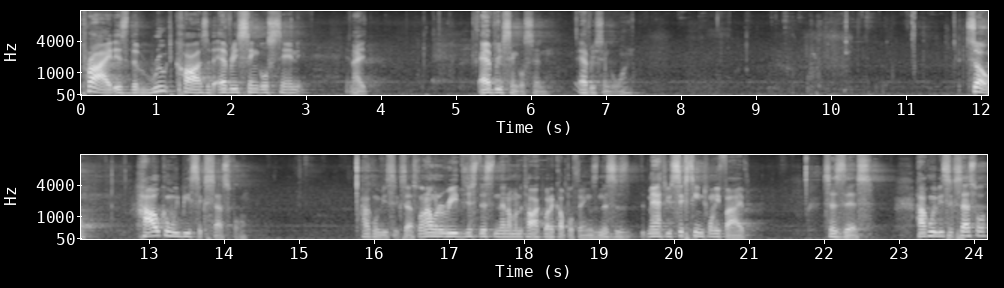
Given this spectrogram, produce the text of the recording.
Pride is the root cause of every single sin. And I, every single sin, every single one. So, how can we be successful? How can we be successful? And I want to read just this and then I'm going to talk about a couple things. And this is Matthew 16 25 says this How can we be successful?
